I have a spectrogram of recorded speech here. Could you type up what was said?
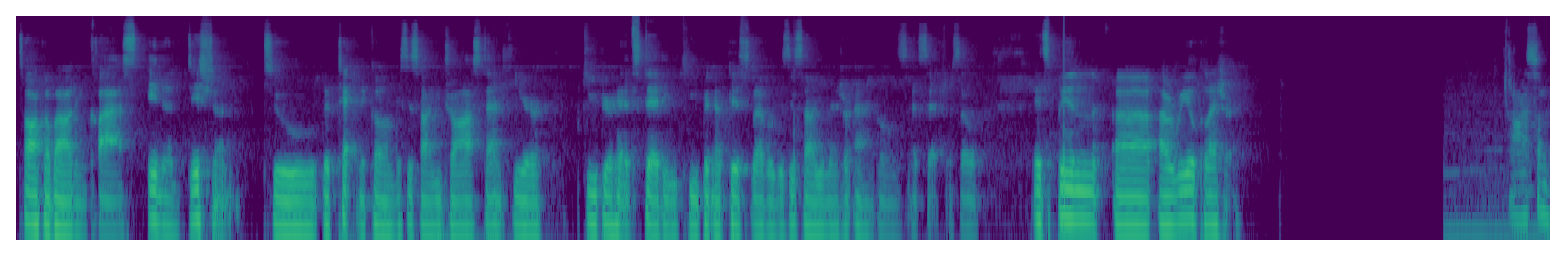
talk about in class, in addition to the technical. This is how you draw, stand here, keep your head steady, keep it at this level. This is how you measure angles, etc. So it's been uh, a real pleasure. Awesome.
